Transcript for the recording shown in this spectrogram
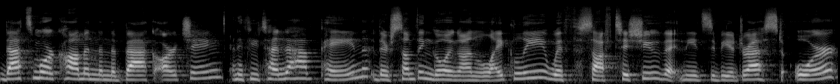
That's more common than the back arching. And if you tend to have pain, there's something going on likely with soft tissue that needs to be addressed or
